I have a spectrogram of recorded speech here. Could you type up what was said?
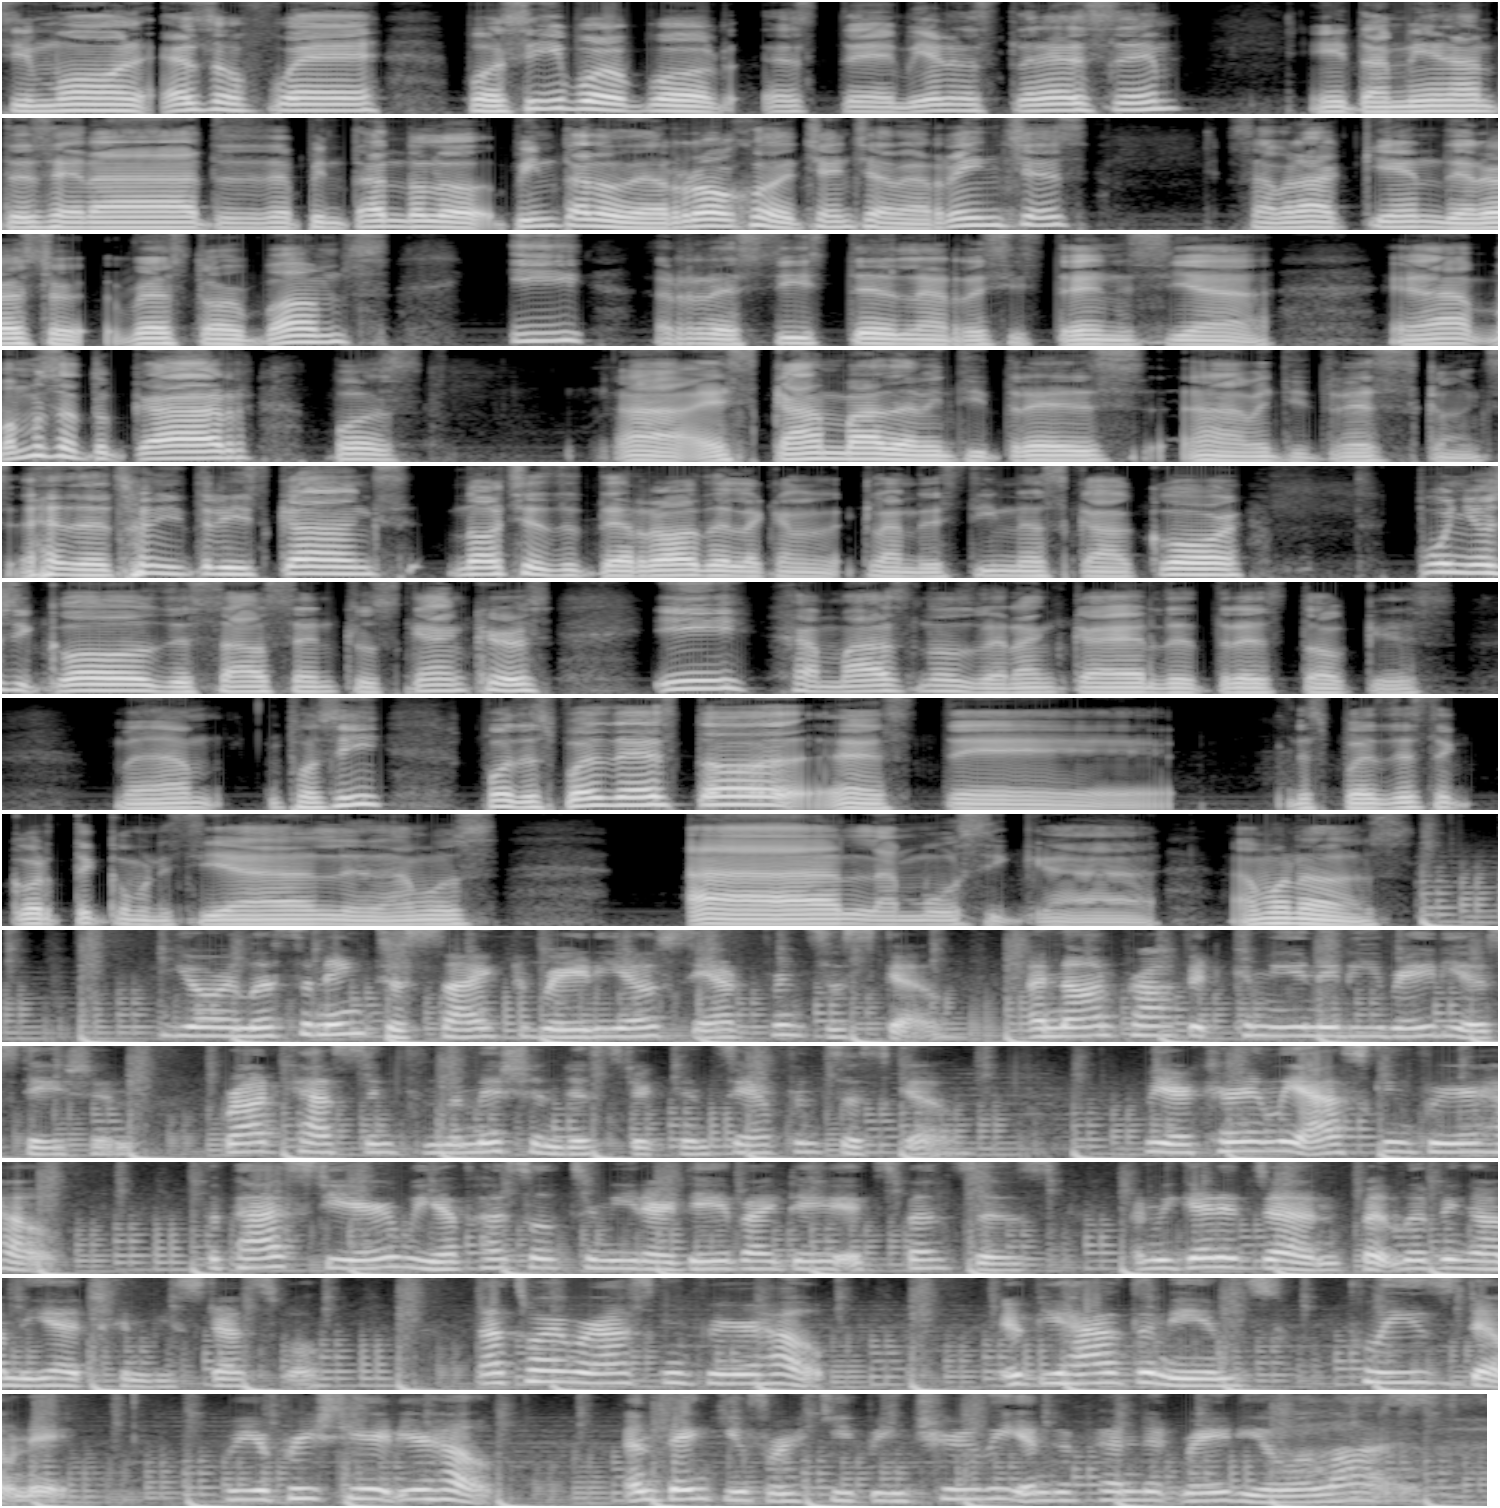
Simón, eso fue, pues sí, por, por este viernes 13. Y también antes era pintándolo, píntalo de rojo de Chencha Berrinches. Sabrá quién de Restor, Restore Bumps. Y resiste la resistencia. ¿verdad? Vamos a tocar, pues, a Escamba de 23, ah, 23 Skunks, de 23 Skunks, Noches de Terror de la clan- clandestina Ska Core, Puños y Codos de South Central Skankers y Jamás nos verán caer de tres toques. ¿verdad? Pues sí, pues después de esto, este, después de este corte comercial, le damos a la música. Vámonos. You're listening to Psyched Radio San Francisco, a nonprofit community radio station broadcasting from the Mission District in San Francisco. We are currently asking for your help. The past year, we have hustled to meet our day by day expenses, and we get it done, but living on the edge can be stressful. That's why we're asking for your help. If you have the means, please donate. We appreciate your help, and thank you for keeping truly independent radio alive.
